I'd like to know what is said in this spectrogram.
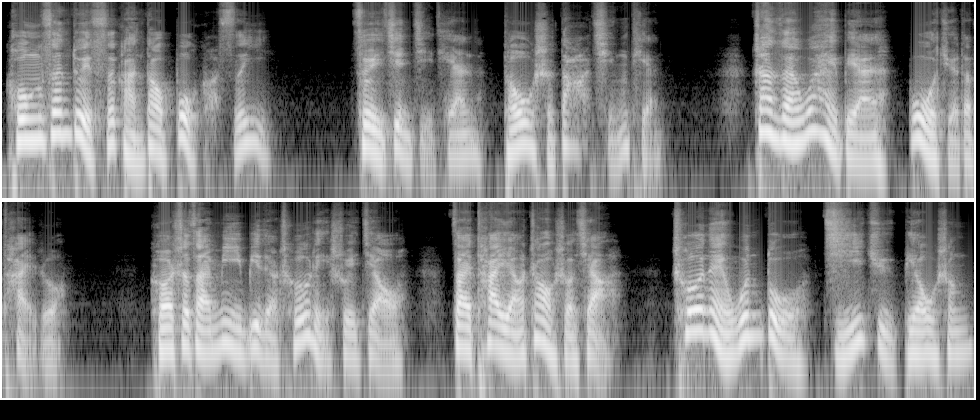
孔森对此感到不可思议。最近几天都是大晴天，站在外边不觉得太热，可是，在密闭的车里睡觉，在太阳照射下，车内温度急剧飙升，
